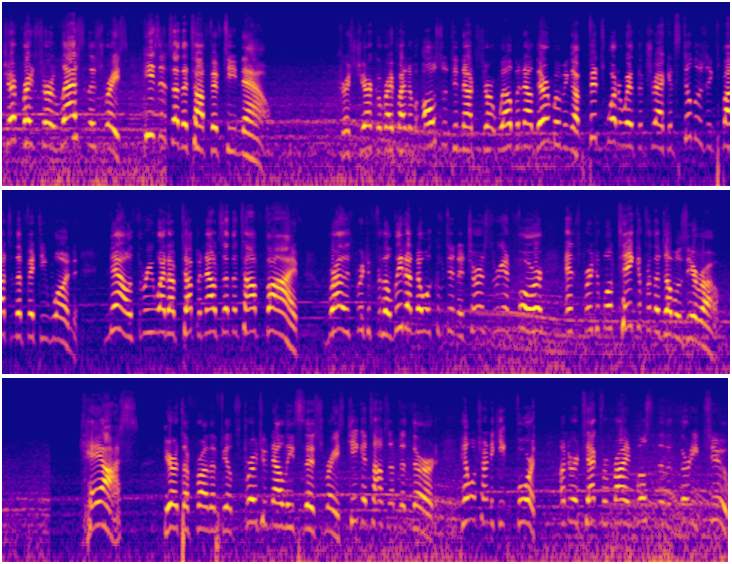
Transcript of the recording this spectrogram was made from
Jeff Brightstar last in this race. He's inside the top 15 now. Chris Jericho right behind him also did not start well, but now they're moving up. Fitzwater with the track and still losing spots in the 51. Now three wide up top and outside the top five. Riley sprinted for the lead on Noah Clifton in turns three and four, and Sprinter will take it from the double zero. Chaos here at the front of the field. Spiritu now leads this race. Keegan Thompson up to third. Hamill trying to keep fourth. Under attack from Ryan Wilson in the 32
